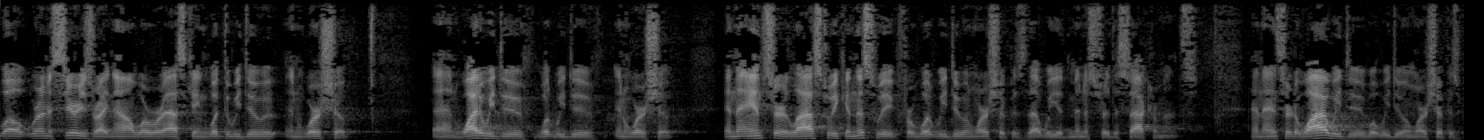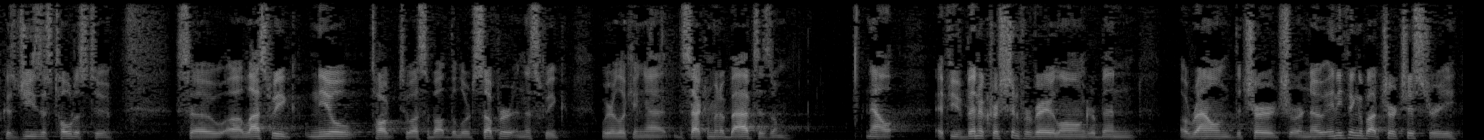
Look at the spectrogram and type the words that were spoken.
Well, we're in a series right now where we're asking what do we do in worship and why do we do what we do in worship? And the answer last week and this week for what we do in worship is that we administer the sacraments. And the answer to why we do what we do in worship is because Jesus told us to. So uh, last week, Neil talked to us about the Lord's Supper, and this week we are looking at the sacrament of baptism. Now, if you've been a Christian for very long or been around the church or know anything about church history,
